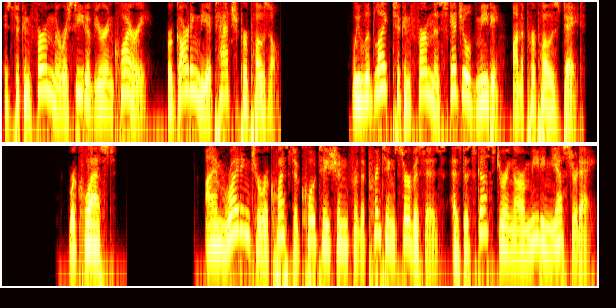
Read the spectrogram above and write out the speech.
is to confirm the receipt of your inquiry regarding the attached proposal. We would like to confirm the scheduled meeting on a proposed date. Request. I am writing to request a quotation for the printing services as discussed during our meeting yesterday.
